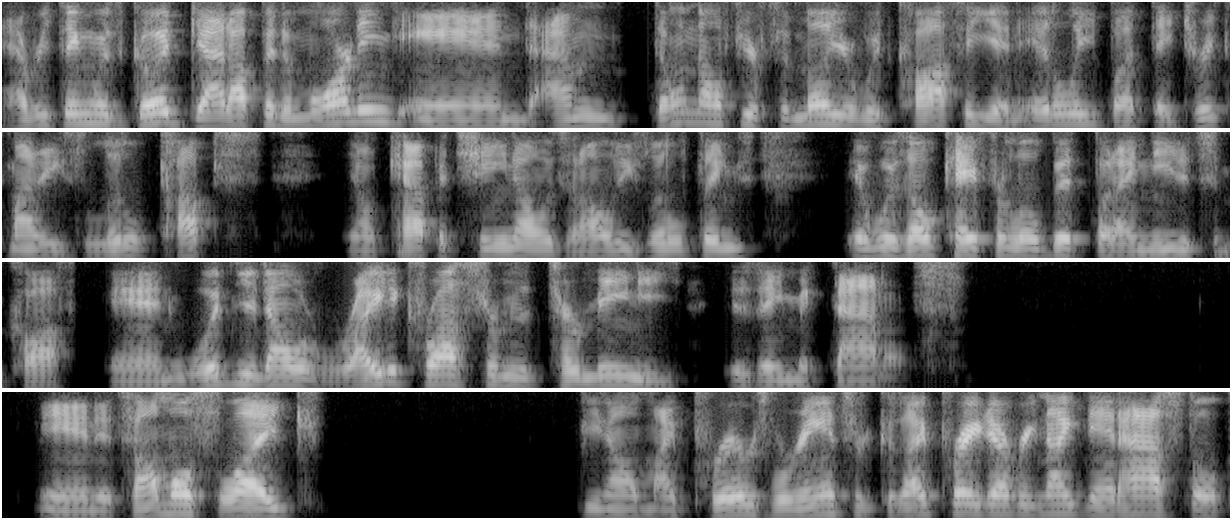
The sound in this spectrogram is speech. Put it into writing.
Everything was good. Got up in the morning, and I don't know if you're familiar with coffee in Italy, but they drink out of these little cups, you know, cappuccinos and all these little things. It was okay for a little bit, but I needed some coffee. And wouldn't you know, right across from the Termini is a McDonald's. And it's almost like, you know, my prayers were answered because I prayed every night in that hostel,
